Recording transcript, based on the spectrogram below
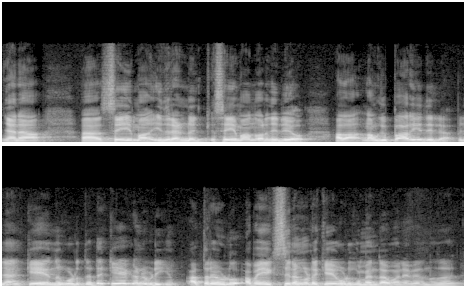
ഞാൻ ആ സെയിം ഇത് രണ്ടും സെയിം ആണെന്ന് പറഞ്ഞില്ലയോ? അതാ നമുക്കിപ്പോൾ അറിയത്തില്ല. അപ്പം ഞാൻ കെ എന്ന് കൊടുത്തിട്ട് കെ കണ്ടുപിടിക്കും. അത്രയേ ഉള്ളൂ. അപ്പോൾ എക്സിന് അങ്ങോട്ട് കെ കൊടുക്കുമ്പോൾ എന്താ മോനെ വരുന്നത്?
